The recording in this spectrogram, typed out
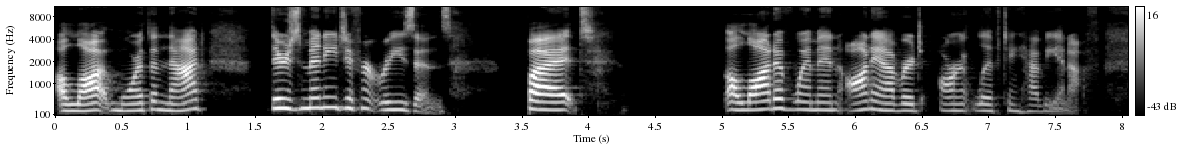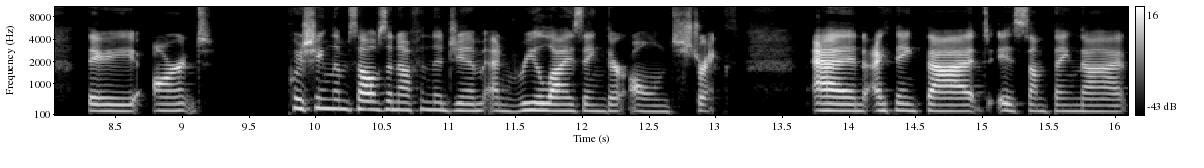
a lot more than that there's many different reasons but a lot of women on average aren't lifting heavy enough they aren't pushing themselves enough in the gym and realizing their own strength. And I think that is something that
